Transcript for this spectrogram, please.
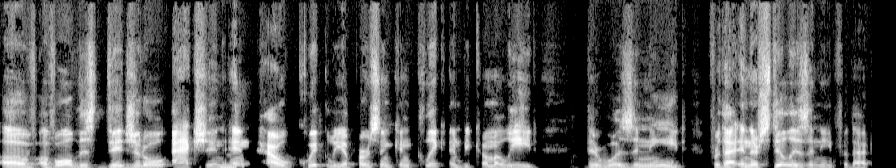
of of all this digital action Mhm. and how quickly a person can click and become a lead, there was a need for that, and there still is a need for that.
